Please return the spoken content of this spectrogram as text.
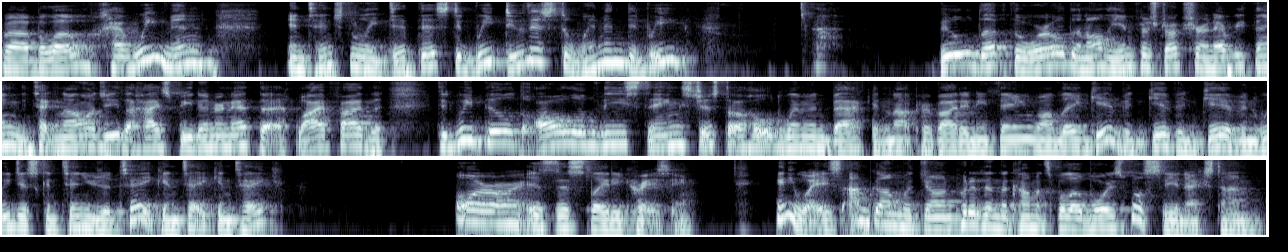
Uh, below. Have we men intentionally did this? Did we do this to women? Did we build up the world and all the infrastructure and everything, the technology, the high-speed internet, the Wi-Fi? The did we build all of these things just to hold women back and not provide anything while they give and give and give, and we just continue to take and take and take? Or is this lady crazy? Anyways, I'm gone with John. Put it in the comments below, boys. We'll see you next time.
